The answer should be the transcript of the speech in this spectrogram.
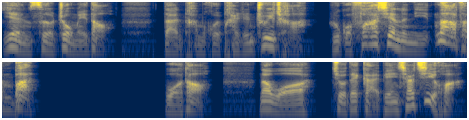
艳色皱眉道：“但他们会派人追查，如果发现了你，那怎么办？”我道：“那我就得改变一下计划，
